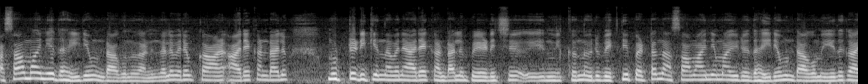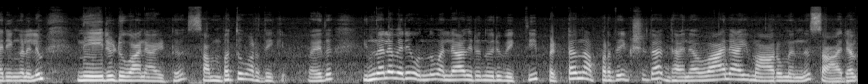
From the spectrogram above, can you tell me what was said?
അസാമാന്യ ധൈര്യം ഉണ്ടാകുന്നതാണ്. ഇന്നലെ വരെ ആരെ കണ്ടാലും മുട്ടിടിക്കുന്നവൻ ആരെ കണ്ടാലും പേടിച്ച് നിൽക്കുന്ന ഒരു വ്യക്തി പെട്ടെന്ന് അസാമാന്യമായൊരു ധൈര്യം ഉണ്ടാകും. ഏത് കാര്യങ്ങളിലും നേരിടുവാനായിട്ട് സമ്പത്ത് വർദ്ധിക്കും. അതായത് ഇന്നലെ വരെ ഒന്നുമല്ലാതിരുന്ന ഒരു വ്യക്തി പെട്ടെന്ന് അപ്രതീക്ഷിത ധനവാനായി മാറുമെന്ന് സാരം.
